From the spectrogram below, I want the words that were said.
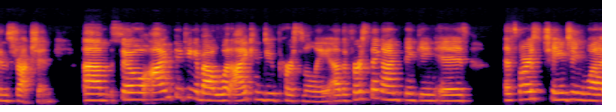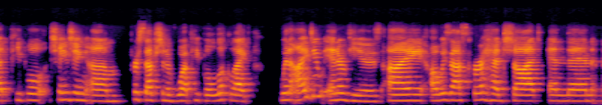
construction. Um, so I'm thinking about what I can do personally. Uh, the first thing I'm thinking is as far as changing what people changing um, perception of what people look like when i do interviews i always ask for a headshot and then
